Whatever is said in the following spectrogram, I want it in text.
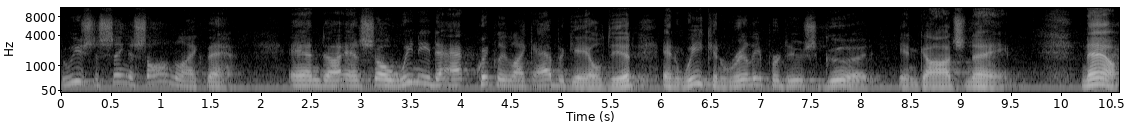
we used to sing a song like that. And, uh, and so we need to act quickly like Abigail did, and we can really produce good in God's name. Now,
